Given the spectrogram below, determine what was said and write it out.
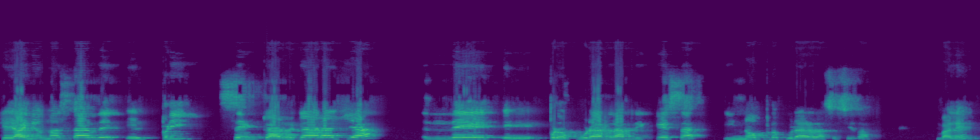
Que años más tarde el PRI se encargara ya de eh, procurar la riqueza y no procurar a la sociedad. ¿Vale?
